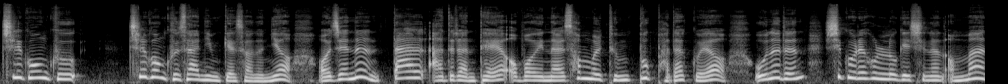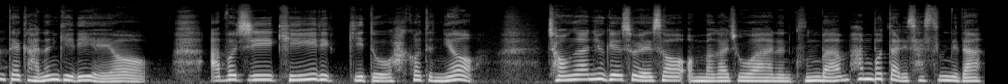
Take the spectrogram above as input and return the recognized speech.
709 7094님께서는요, 어제는 딸 아들한테 어버이날 선물 듬뿍 받았고요. 오늘은 시골에 홀로 계시는 엄마한테 가는 길이에요. 아버지 기일이기도 하거든요. 정한 휴게소에서 엄마가 좋아하는 군밤 한 보따리 샀습니다.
